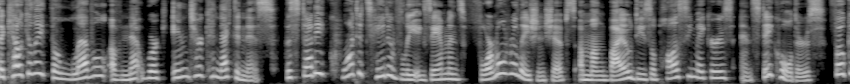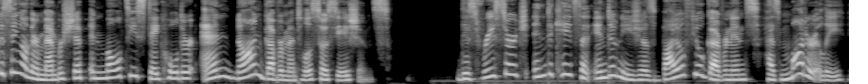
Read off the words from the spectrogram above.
To calculate the level of network interconnectedness, the study quantitatively examines formal relationships among biodiesel policymakers and stakeholders, focusing on their membership in multi stakeholder and non governmental associations. This research indicates that Indonesia's biofuel governance has moderately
